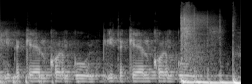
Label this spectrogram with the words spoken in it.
ייתקל כל עיגול, ייתקל כל עיגול.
